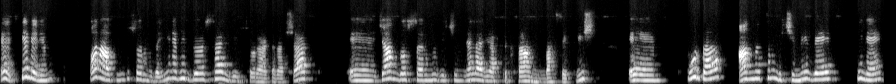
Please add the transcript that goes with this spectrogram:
Evet gelelim 16. sorumuza. Yine bir görsel bir soru arkadaşlar. E, can dostlarımız için neler yaptıktan bahsetmiş. E, burada anlatım biçimi ve yine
